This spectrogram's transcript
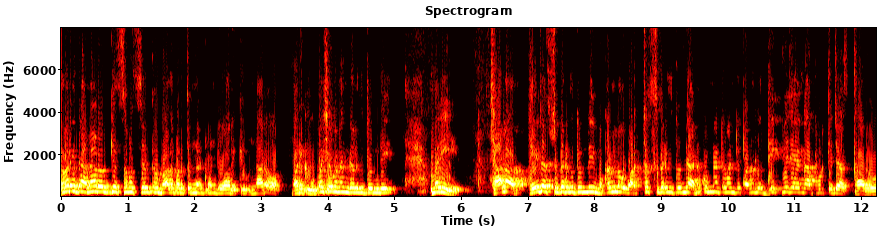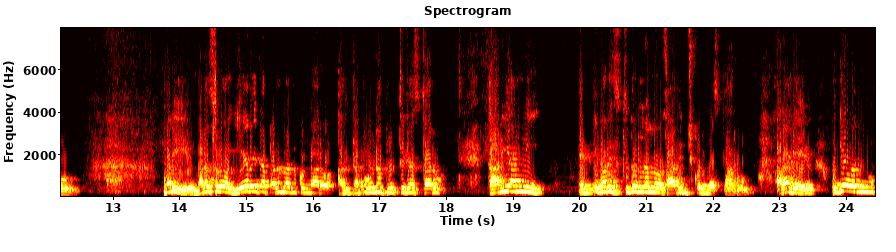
ఎవరైతే అనారోగ్య సమస్యలతో బాధపడుతున్నటువంటి వారికి ఉన్నారో వారికి ఉపశమనం కలుగుతుంది. మరి చాలా తేజస్సు పెరుగుతుంది ముఖంలో వర్చస్సు పెరుగుతుంది అనుకున్నటువంటి పనులు దిగ్విజయంగా పూర్తి చేస్తారు. మరి మనసులో ఏవైతే పనులు అనుకున్నారో అవి తప్పకుండా పూర్తి చేస్తారు. కార్యాన్ని ఎట్టి పరిస్థితులలో సాధించుకొని వస్తారు. అలాగే ఉద్యోగం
